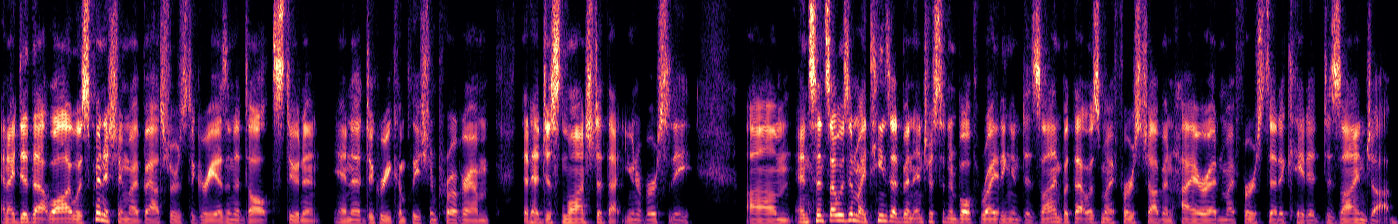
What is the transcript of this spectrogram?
And I did that while I was finishing my bachelor's degree as an adult student in a degree completion program that had just launched at that university. Um, and since I was in my teens, I'd been interested in both writing and design, but that was my first job in higher ed, my first dedicated design job.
